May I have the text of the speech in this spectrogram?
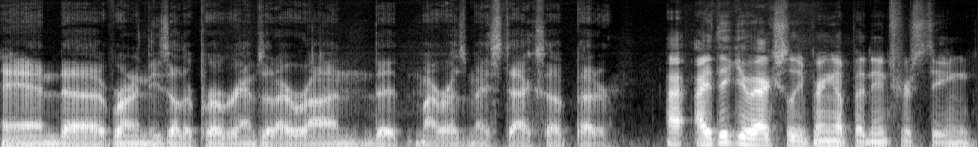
and uh, running these other programs that I run, that my resume stacks up better. I, I think you actually bring up an interesting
